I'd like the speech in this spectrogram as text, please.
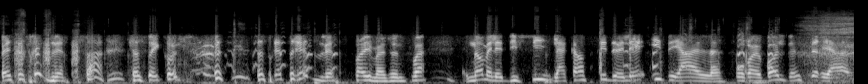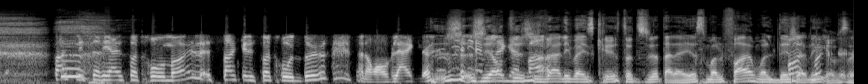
Ben, c'est très divertissant. Ça serait, écoute, ça serait très divertissant, imagine-toi. Non, mais le défi, la quantité de lait idéale pour un bol de céréales. Sans que les céréales soient trop molles, sans qu'elles soient trop dures. Non, non, on blague. J'ai hâte de je vais aller m'inscrire tout de suite, Anaïs. Moi le faire, moi le déjeuner comme ça.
